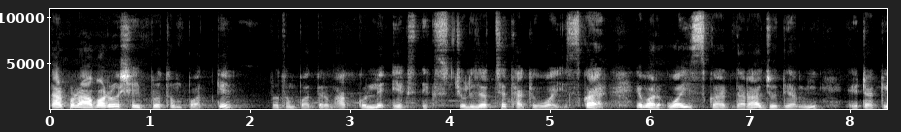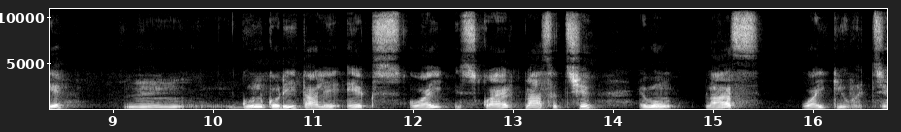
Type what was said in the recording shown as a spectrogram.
তারপর আবারও সেই প্রথম পদকে, প্রথম পদ দ্বারা ভাগ করলে এক্স এক্স চলে যাচ্ছে, থাকে ওয়াই স্কোয়ার। এবার ওয়াই স্কোয়ার দ্বারা যদি আমি এটাকে গুণ করি, তাহলে এক্স, ওয়াই স্কোয়ার প্লাস হচ্ছে এবং প্লাস ওয়াই কিউব হচ্ছে।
